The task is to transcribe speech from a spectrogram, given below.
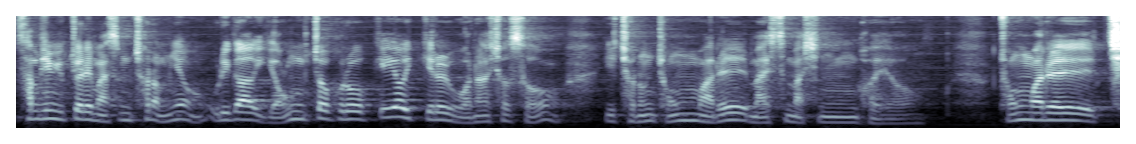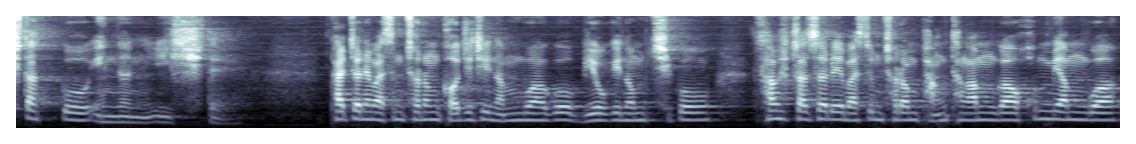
36절의 말씀처럼요. 우리가 영적으로 깨어 있기를 원하셔서 이처럼 종말을 말씀하신 거예요. 종말을 치닫고 있는 이 시대. 8절의 말씀처럼 거짓이 난무하고 미혹이 넘치고 34절의 말씀처럼 방탕함과 혼미함과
